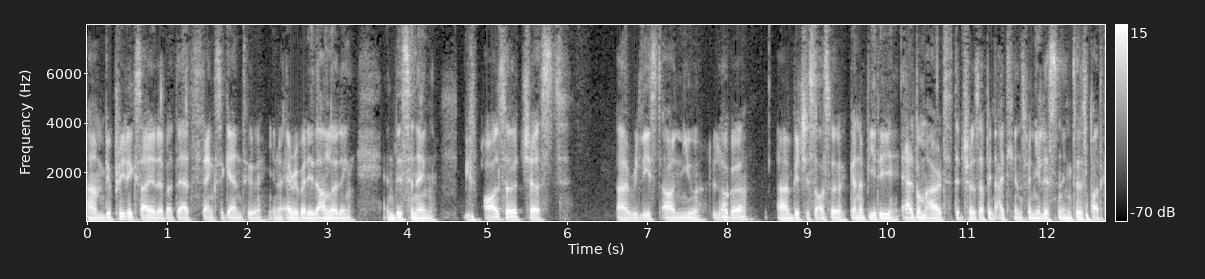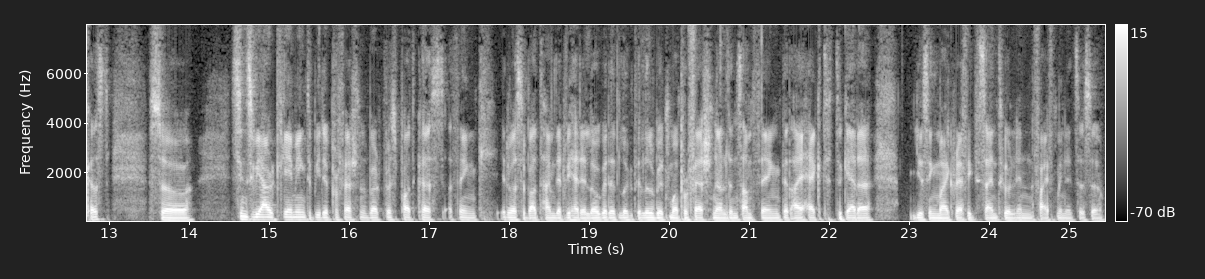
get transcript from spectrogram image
um, we're pretty excited about that. Thanks again to you know everybody downloading and listening. We've also just uh, released our new logo, uh, which is also going to be the album art that shows up in iTunes when you're listening to this podcast. So since we are claiming to be the professional WordPress podcast, I think it was about time that we had a logo that looked a little bit more professional than something that I hacked together using my graphic design tool in five minutes or so.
